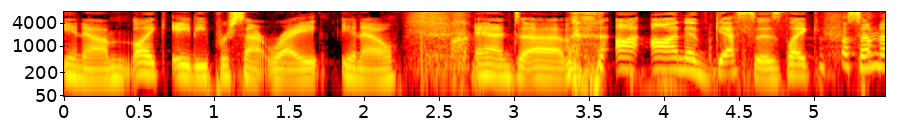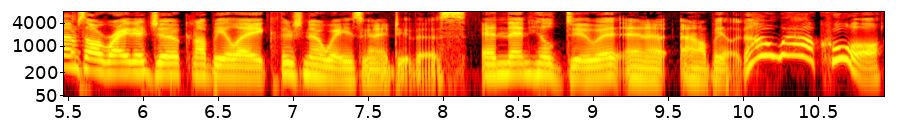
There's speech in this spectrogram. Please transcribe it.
You know, I'm like eighty percent right. You know, and um, on, on of guesses. Like sometimes I'll write a joke and I'll be like, "There's no way he's going to do this," and then he'll do it, and, uh, and I'll be like, "Oh wow, cool."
